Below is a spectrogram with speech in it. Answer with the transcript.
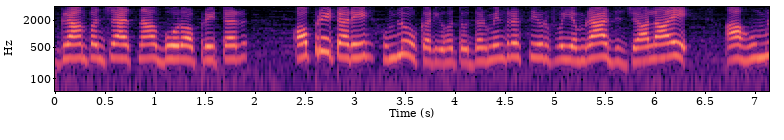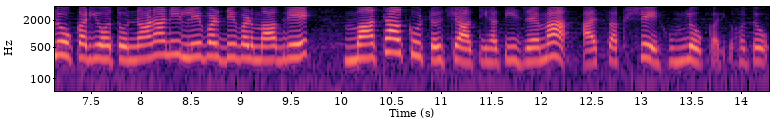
ગ્રામ પંચાયતના બોર ઓપરેટર ઓપરેટરે હુમલો કર્યો હતો. ધર્મેન્દ્રસિંહ ઉર્ફ યમરાજ ઝાલાએ આ હુમલો કર્યો હતો. નાણાંની લેવડ દેવડ મામલે માથાકૂટ ચાલતી હતી, જેમાં આ શખ્સે હુમલો કર્યો હતો.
